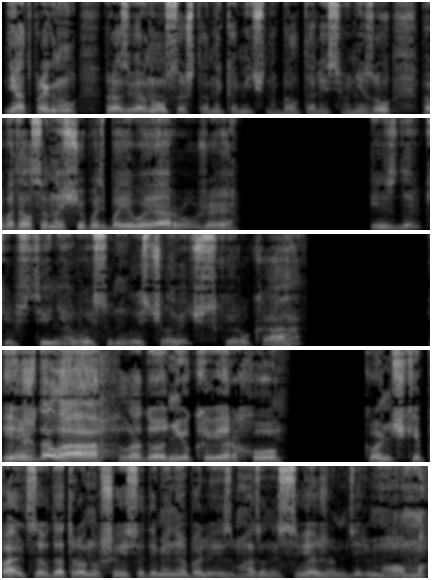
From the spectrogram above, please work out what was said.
Я отпрыгнул, развернулся, штаны комично болтались внизу, попытался нащупать боевое оружие. Из дырки в стене высунулась человеческая рука и ждала ладонью кверху. Кончики пальцев, дотронувшиеся до меня, были измазаны свежим дерьмом.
